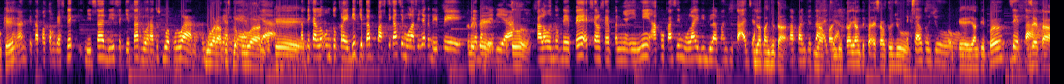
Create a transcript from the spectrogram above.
Oke. Ya kan? Kita potong cashback bisa di sekitar 220-an. untuk pembelian 220-an. cash, ya. Oke. Tapi kalau untuk kredit kita pastikan simulasinya ke DP. Ke Ya DP. Bang Deddy ya. Betul. Kalau untuk DP Excel 7-nya ini aku kasih mulai di 8 juta aja. 8 juta. 8 juta 8 aja. juta yang tipe XL7. Excel 7. Oke, yang tipe Zeta. Zeta.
